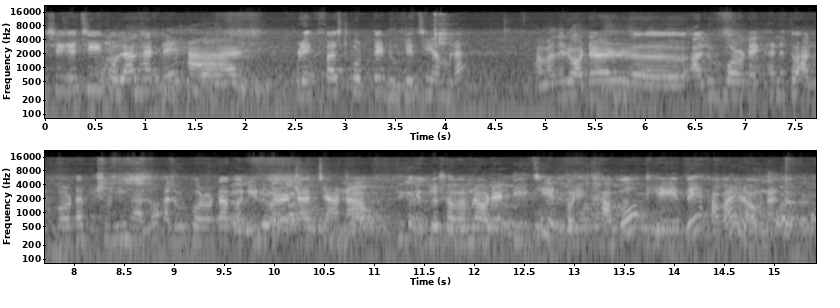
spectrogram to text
এসে গেছি কোলাঘাটে, আর ব্রেকফাস্ট করতে ঢুকেছি আমরা। আমাদের অর্ডার আলুর পরোটা। এখানে তো আলুর পরোটা ভীষণই ভালো। আলুর পরোটা, পনির পরোটা, চানা, এগুলো সব আমরা অর্ডার দিয়েছি। এরপরে খাব, খেয়ে দে, আবার রওনা দেবো।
